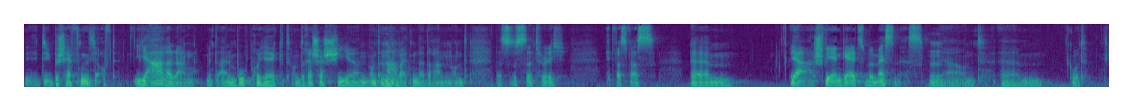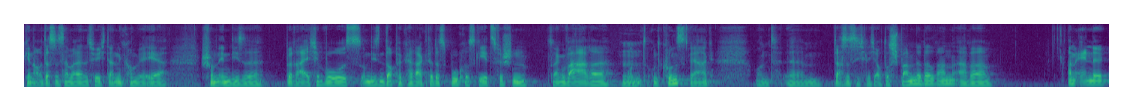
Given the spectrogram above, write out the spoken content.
die beschäftigen sich oft jahrelang mit einem Buchprojekt und recherchieren und mhm. arbeiten daran. Und das ist natürlich etwas, was ähm, ja, schwer in Geld zu bemessen ist. Mhm. Ja, und ähm, gut, genau, das ist aber natürlich, dann kommen wir eher schon in diese Bereiche, wo es um diesen Doppelcharakter des Buches geht zwischen sozusagen Ware mhm. und, und Kunstwerk. Und ähm, das ist sicherlich auch das Spannende daran. Aber am Ende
